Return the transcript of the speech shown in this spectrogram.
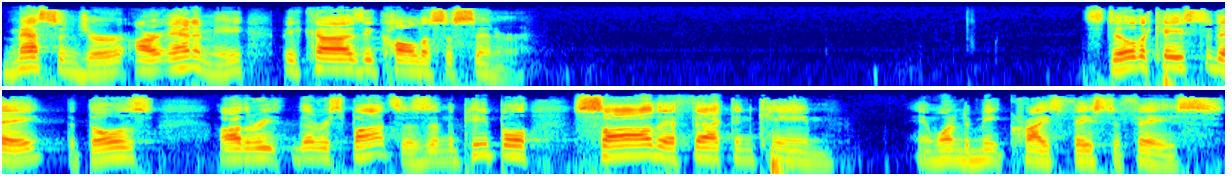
messenger our enemy because he called us a sinner. Still the case today that those are the, re- the responses. And the people saw the effect and came and wanted to meet Christ face to face.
